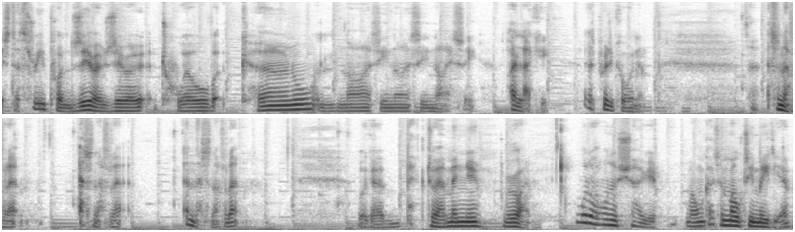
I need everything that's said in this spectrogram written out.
is the 3.0012 kernel. Nicey, nicey, nicey. I like it. It's pretty cool, isn't it? That's enough of that. That's enough of that. And that's enough of that. We'll go back to our menu. Right, what do I want to show you? Well, I'm going to multimedia.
